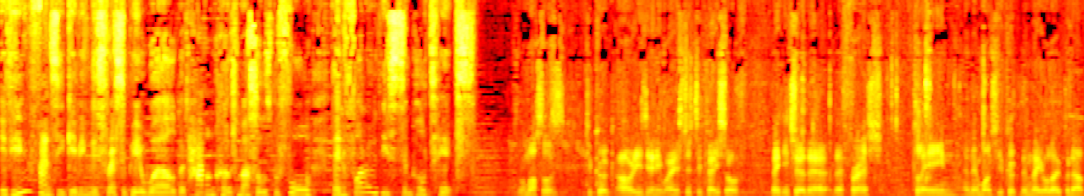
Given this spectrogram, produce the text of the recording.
If you fancy giving this recipe a whirl but haven't cooked mussels before, then follow these simple tips. Well, mussels to cook are easy anyway. It's just a case of making sure they're they're fresh, clean, and then once you cook them, they all open up,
